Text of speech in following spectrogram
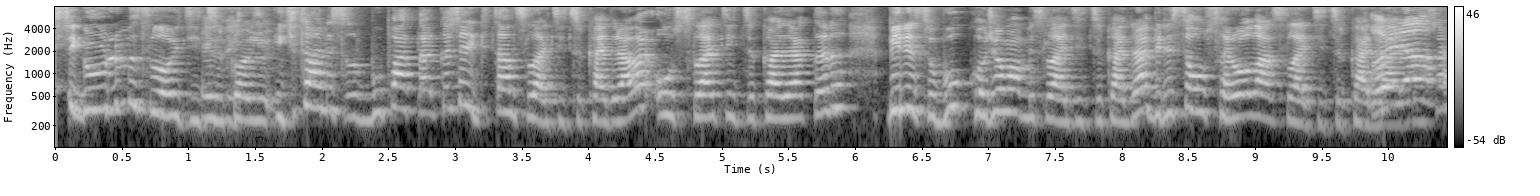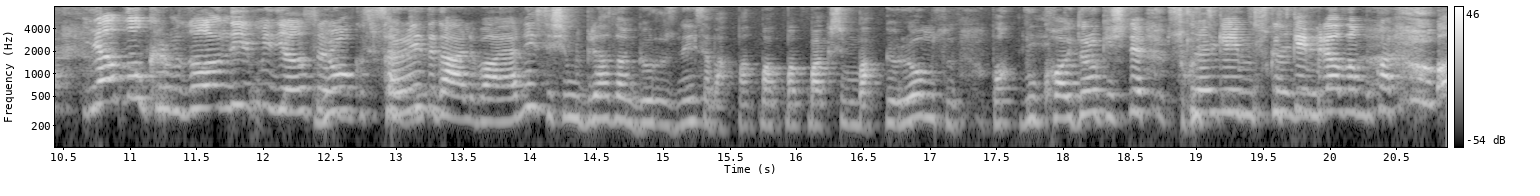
işte gördün mü slide teacher Evet. kaydırağı? İki tane bu parkta arkadaşlar iki tane slide teacher kaydırağı var. O slide teacher kaydırakları birisi bu kocaman bir slide teacher kaydırağı birisi o sarı olan slide teacher kaydırağı Öyle arkadaşlar. ya o kırmızı olan değil miydi ya? Sarı- Yok sarıydı galiba ya. Neyse şimdi birazdan görürüz. Neyse bak bak bak bak bak şimdi bak görüyor musun? Bak bu kaydırak işte Squid Game Squid Game birazdan bu kay... Aa!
